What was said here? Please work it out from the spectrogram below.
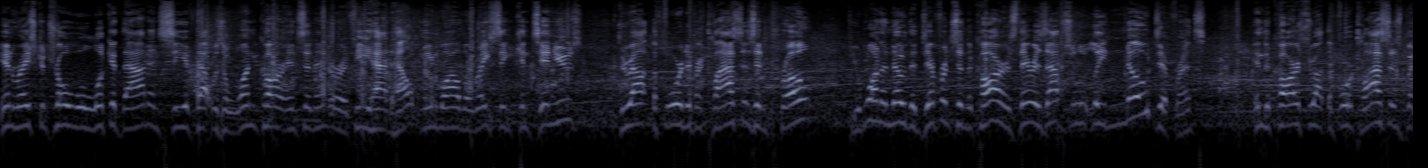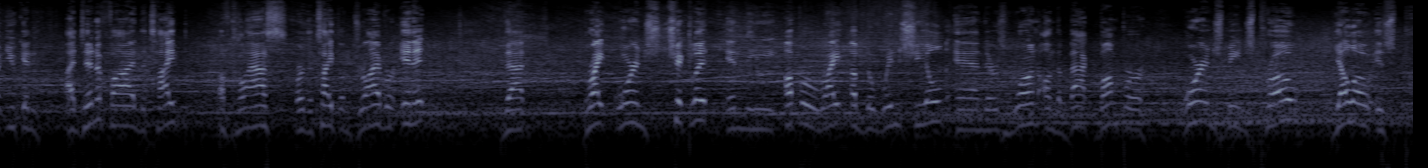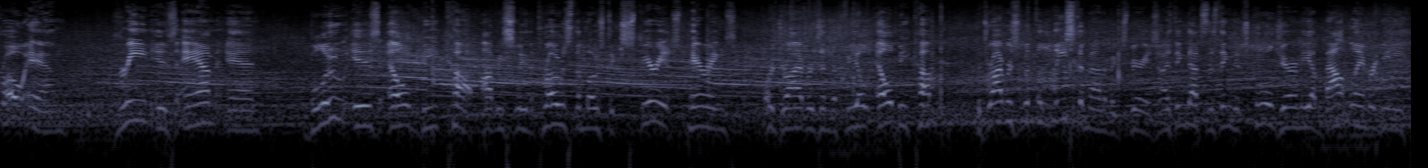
in race control will look at that and see if that was a one car incident or if he had help. Meanwhile, the racing continues throughout the four different classes in pro you want to know the difference in the cars, there is absolutely no difference in the cars throughout the four classes, but you can identify the type of class or the type of driver in it. That bright orange chiclet in the upper right of the windshield, and there's one on the back bumper. Orange means pro, yellow is pro am, green is am, and blue is LB Cup. Obviously, the pros the most experienced pairings or drivers in the field. LB Cup the drivers with the least amount of experience. And I think that's the thing that's cool, Jeremy, about Lamborghini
